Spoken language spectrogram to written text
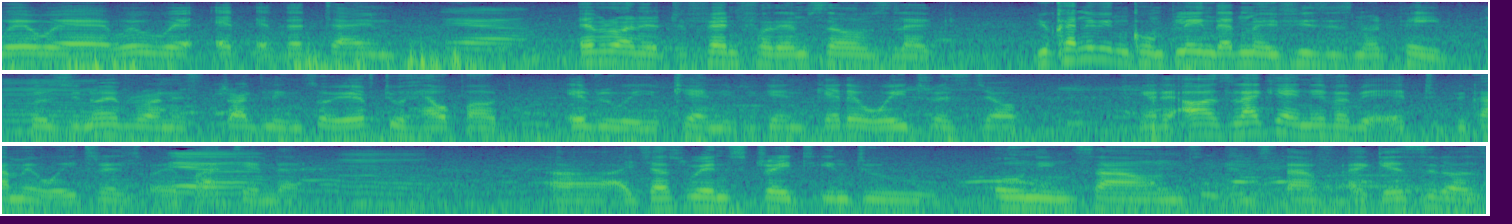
where we're, where we were at at that time, Yeah. everyone had to fend for themselves. Like, you can't even complain that my fees is not paid because you know everyone is struggling. So you have to help out everywhere you can. If you can get a waitress job, I was lucky I never be, had to become a waitress or a Yeah. bartender. Uh, I just went straight into owning sound and stuff. I guess it was.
